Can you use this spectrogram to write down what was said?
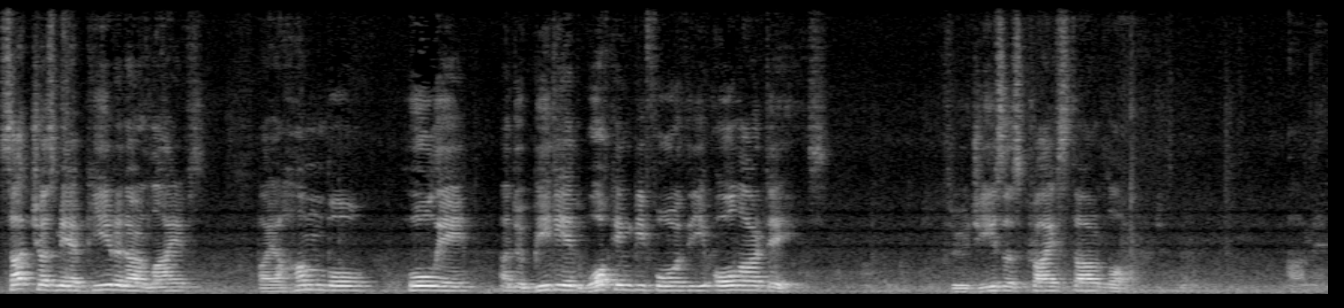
such as may appear in our lives by a humble, holy, and obedient walking before thee all our days. Through Jesus Christ our Lord. Amen.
